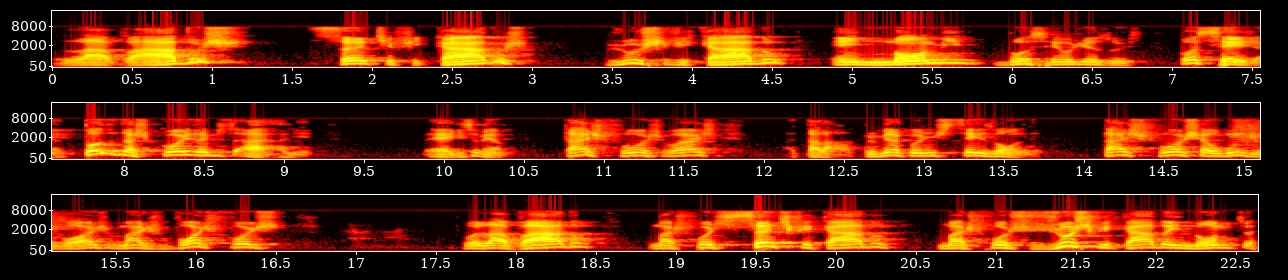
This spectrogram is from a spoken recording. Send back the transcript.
lavados, santificados, justificado em nome do Senhor Jesus. Ou seja, todas as coisas. Ah, ali. É isso mesmo. Tais foste vós. Está lá, 1 Coríntios 6, 11. Tais foste algum de vós, mas vós foste foi lavado, mas foste santificado, mas foste justificado em nome. De...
